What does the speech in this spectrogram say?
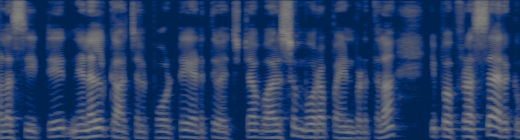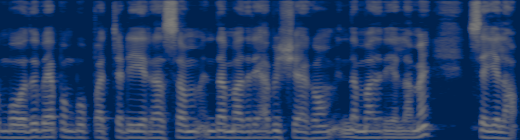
அலசிட்டு நிழல் காய்ச்சல் போட்டு எடுத்து வச்சுட்டா வருஷம் பூரா பயன்படுத்தலாம். இப்போ ஃப்ரெஷ்ஷாக இருக்கும்போது வேப்பம்பூ பச்சடி ரசம் இந்த மாதிரி அபிஷேகம் இந்த மாதிரி எல்லாமே செய்யலாம்.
